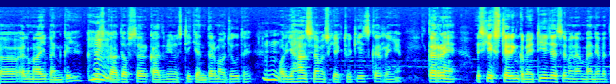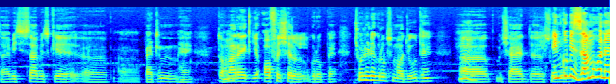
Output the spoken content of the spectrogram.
المنائی بن گئی ہے اس کا دفتر کادمی یونیورسٹی کے اندر موجود ہے اور یہاں سے ہم اس کی ایکٹیویٹیز کر رہی ہیں کر رہے ہیں اس کی ایک اسٹیئرنگ کمیٹی ہے جیسے میں نے میں نے بتایا بی سی صاحب اس کے پیٹرن ہیں تو ہمارا ایک یہ آفیشیل گروپ ہے چھوٹے چھوٹے گروپس موجود ہیں شاید ان کو بھی زم ہونا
